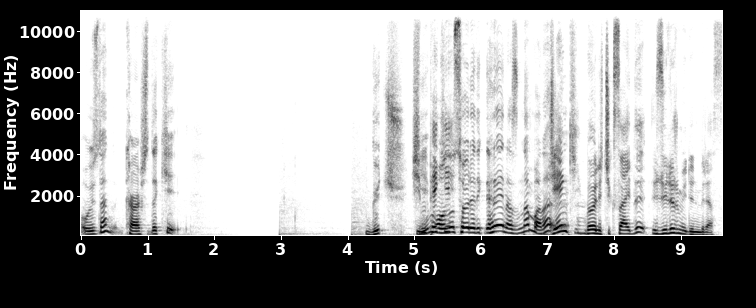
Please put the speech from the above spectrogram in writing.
o yüzden karşıdaki güç Şimdi diyeyim, peki- onun söyledikleri en azından bana Cenk böyle çıksaydı üzülür müydün biraz?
